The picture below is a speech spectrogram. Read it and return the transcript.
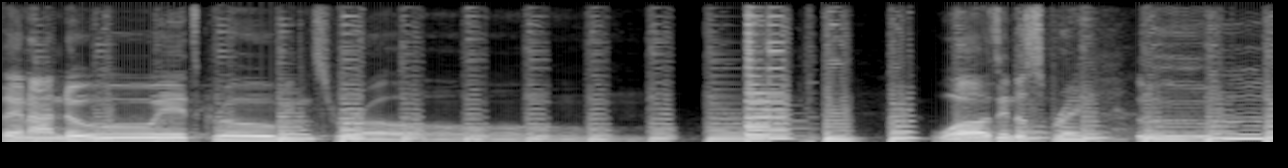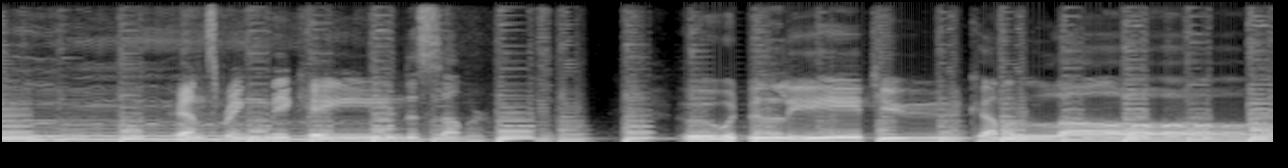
Then I know it's growing strong. Was in the spring, and spring became the summer. Who would believe you'd come along?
